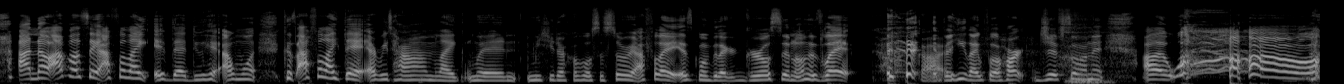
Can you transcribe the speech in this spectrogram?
I know. I'm about to say. I feel like if that do hit, I want because I feel like that every time. Like when Meechy Darko posts a story, I feel like it's gonna be like a girl sitting on his lap. Oh, God. he like put heart gifs on it. I'm like, whoa.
